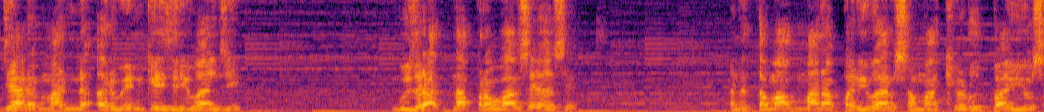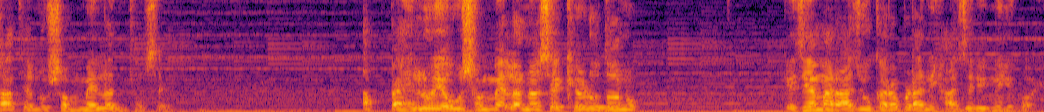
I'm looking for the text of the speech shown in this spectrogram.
જ્યારે માન્ય અરવિંદ કેજરીવાલજી ગુજરાતના પ્રવાસે હશે અને તમામ મારા પરિવાર સમા ખેડૂત ભાઈઓ સાથેનું સંમેલન થશે. આ પહેલું એવું સંમેલન હશે ખેડૂતોનું કે જેમાં રાજુ કરપડાની હાજરી નહીં હોય.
